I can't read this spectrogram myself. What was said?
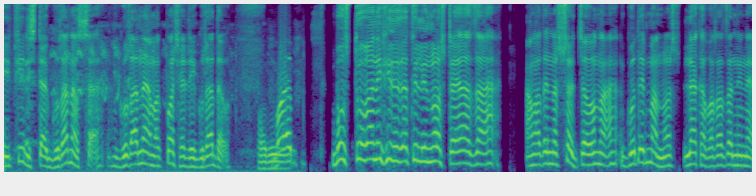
এই ফিরিজটা ঘুরা নাও ঘুরানে আমাকে পয়সা দিয়ে ঘুরা দাও। বস্তু বানি ফিরিজে তুলি নষ্ট হয়ে যা। আমাদের না সহ্য না। গরিব মানুষ লেখাপড়া জানি না।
